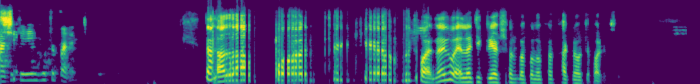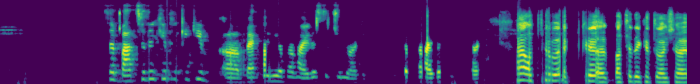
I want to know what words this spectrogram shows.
আর্টিকেরিয়া হতে পারে? লালা থেকে হতে পারে না অ্যালার্জিক রিয়াকশন বা কোনো থাকলে হতে পারে স্যার বাচ্চাদের ক্ষেত্রে কি কি ব্যাকটেরিয়া বা ভাইরাসের জন্য? হ্যাঁ বাচ্চাদের ক্ষেত্রে অনেক সময়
